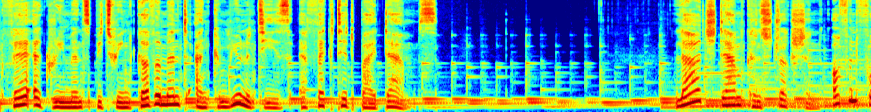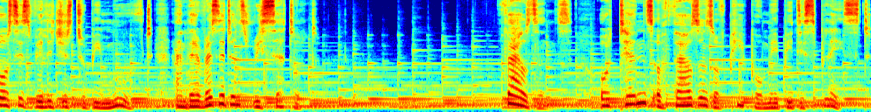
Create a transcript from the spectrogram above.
fair agreements between government and communities affected by dams. Large dam construction often forces villages to be moved and their residents resettled. Thousands or tens of thousands of people may be displaced.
